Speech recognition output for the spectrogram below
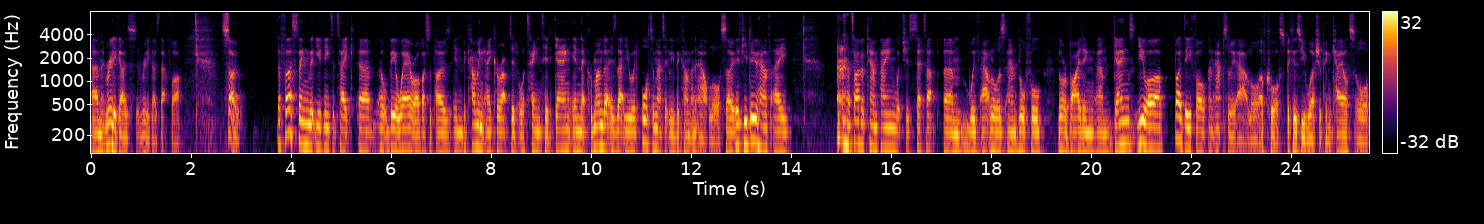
um, it really goes, it really goes that far. So the first thing that you'd need to take uh, or be aware of, I suppose, in becoming a corrupted or tainted gang in Necromunda is that you would automatically become an outlaw. So if you do have a type of campaign which is set up um, with outlaws and lawful, law-abiding um, gangs, you are by default an absolute outlaw, of course, because you worship in chaos or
